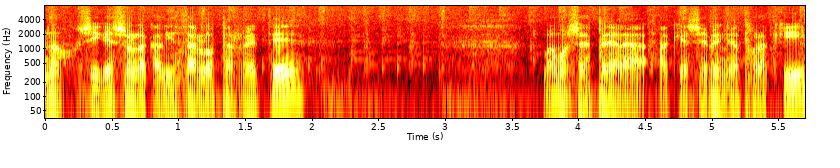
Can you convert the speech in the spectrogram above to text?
No, sigue sin localizarlo, perrete. Vamos a esperar a, que se venga por aquí.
